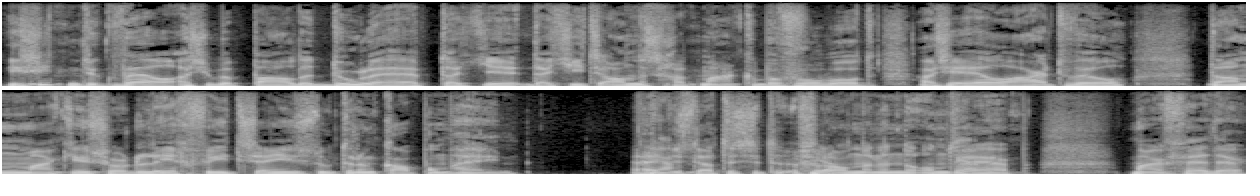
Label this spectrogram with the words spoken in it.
Je ziet natuurlijk wel als je bepaalde doelen hebt dat je, dat je iets anders gaat maken. Bijvoorbeeld, als je heel hard wil, dan maak je een soort lichtfiets en je doet er een kap omheen. Ja. Dus dat is het veranderende ontwerp. Maar verder,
